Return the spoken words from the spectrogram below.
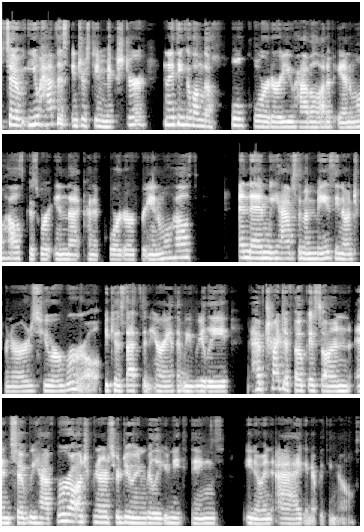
So you have this interesting mixture. And I think along the whole corridor, you have a lot of animal health because we're in that kind of corridor for animal health. And then we have some amazing entrepreneurs who are rural because that's an area that we really have tried to focus on. And so we have rural entrepreneurs who are doing really unique things, you know, in ag and everything else.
